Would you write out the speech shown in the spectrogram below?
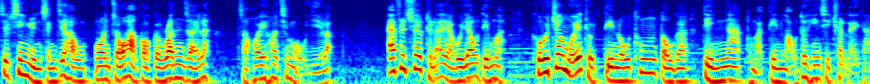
接线完成之后，按左下角嘅 Run 掣咧，就可以开始模拟啦。Every Circuit 咧有个优点啊，佢会将每一条电路通道嘅电压同埋电流都显示出嚟嘅。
